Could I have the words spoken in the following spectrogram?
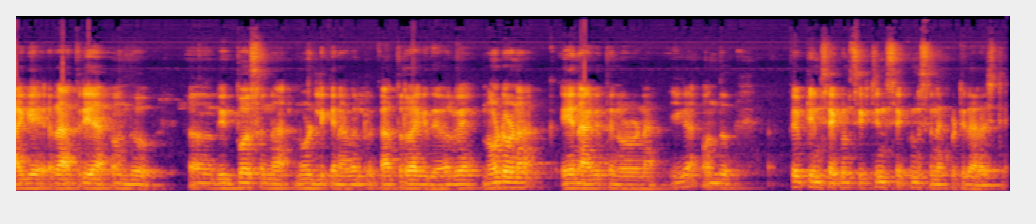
ಹಾಗೆ ರಾತ್ರಿಯ ಒಂದು ಬಿಗ್ ಬಾಸನ್ನು ನೋಡಲಿಕ್ಕೆ ನಾವೆಲ್ಲರೂ ಕಾತುರಾಗಿದ್ದೇವೆ ಅಲ್ವೇ ನೋಡೋಣ, ಏನಾಗುತ್ತೆ ನೋಡೋಣ. ಈಗ ಒಂದು ಫಿಫ್ಟೀನ್ ಸೆಕೆಂಡ್ ಸಿಕ್ಸ್ಟೀನ್ ಸೆಕೆಂಡ್ಸನ್ನು ಕೊಟ್ಟಿದ್ದಾರೆ ಅಷ್ಟೇ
